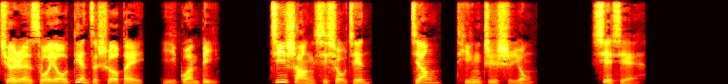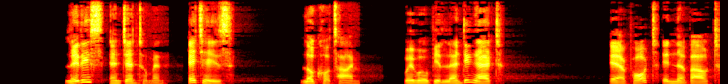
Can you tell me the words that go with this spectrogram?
确认所有电子设备已关闭。机上洗手间将停止使用。谢谢。 Ladies and gentlemen, it is local time. We will be landing at airport in about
